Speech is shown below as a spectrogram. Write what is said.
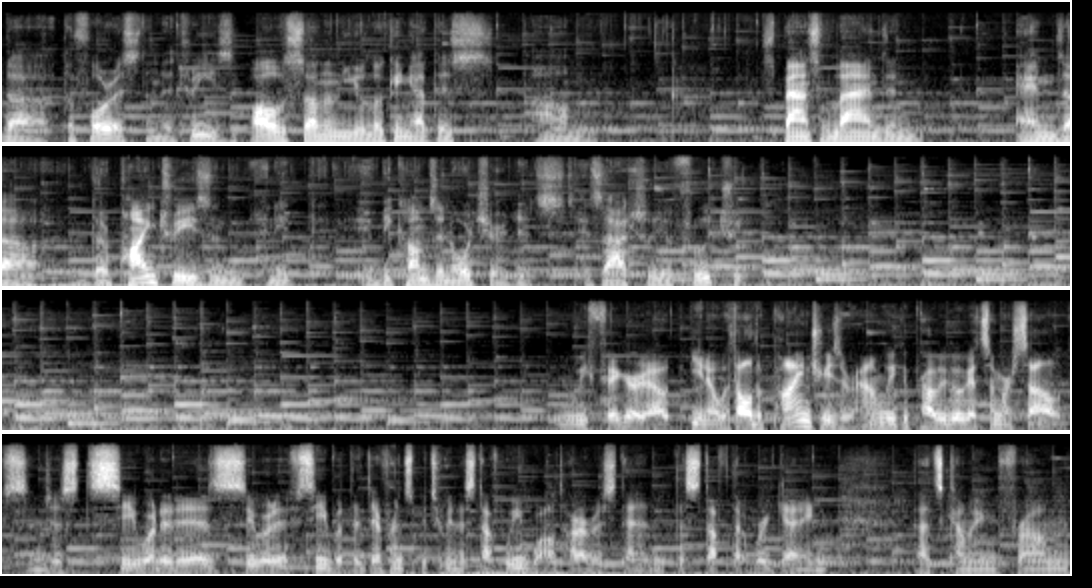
the, the forest and the trees. All of a sudden you're looking at this um, expanse of land and, and uh, there are pine trees and, and it, it becomes an orchard. It's, it's actually a fruit tree. We figured out, you know, with all the pine trees around, we could probably go get some ourselves and just see what it is, see what, see what the difference between the stuff we wild harvest and the stuff that we're getting that's coming from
